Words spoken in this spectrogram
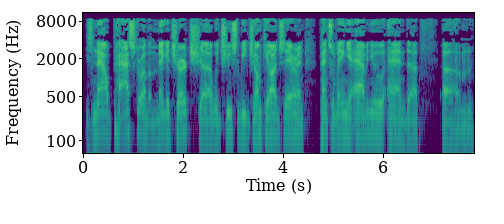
He's now pastor of a mega church, uh, which used to be junkyards there in Pennsylvania Avenue and uh, um,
